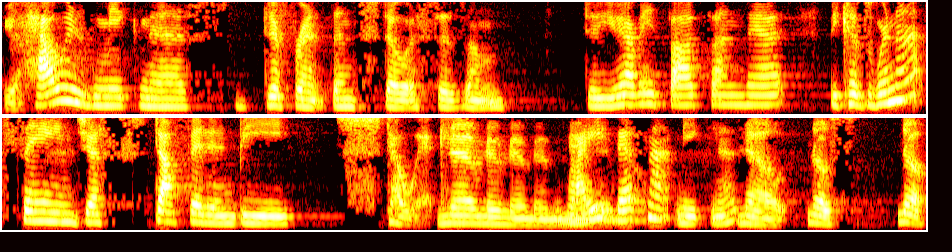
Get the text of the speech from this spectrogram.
Yeah. How is meekness different than stoicism? Do you have any thoughts on that? Because we're not saying just stuff it and be stoic, No, no, no, no, no. right? no, That's no. not meekness. No, no, no.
